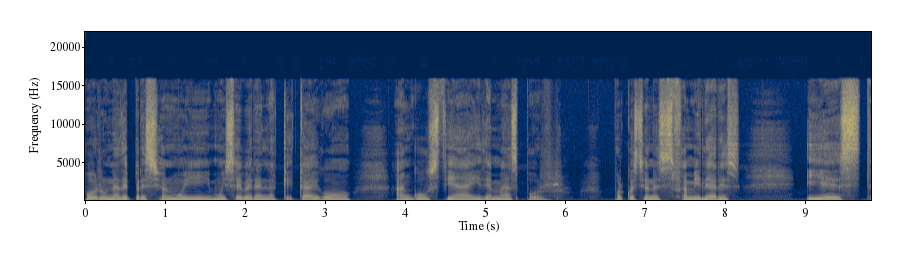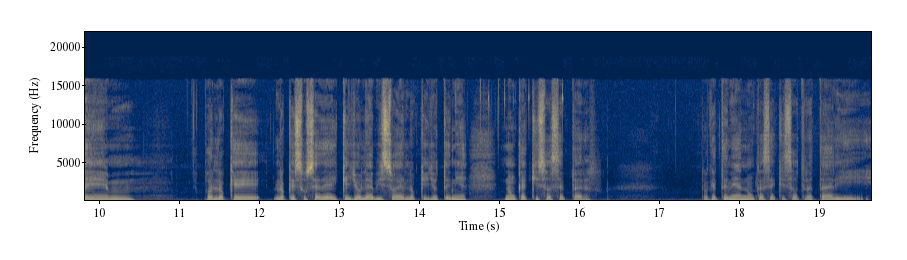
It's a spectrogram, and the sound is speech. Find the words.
por una depresión muy, muy severa en la que caigo, angustia y demás por, por cuestiones familiares. Y este, pues lo que, lo que sucede ahí, que yo le aviso a él lo que yo tenía, nunca quiso aceptar lo que tenía, nunca se quiso tratar y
